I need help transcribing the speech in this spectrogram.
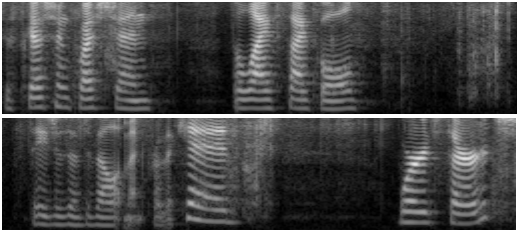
discussion questions, the life cycle, stages of development for the kids, word search,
